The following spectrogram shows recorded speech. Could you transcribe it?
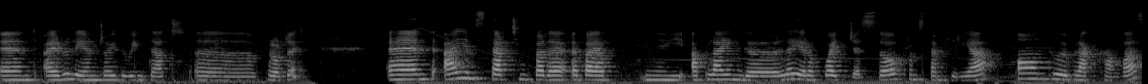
and I really enjoy doing that uh, project. And I am starting by, by applying a layer of white gesso from Stamperia onto a black canvas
